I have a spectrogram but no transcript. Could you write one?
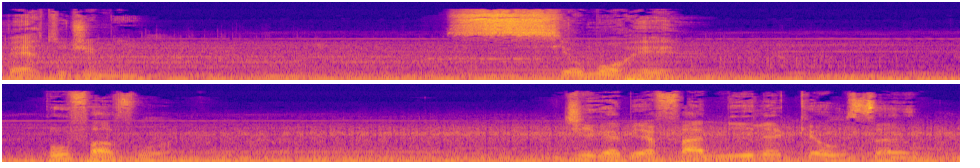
perto de mim. Se eu morrer, por favor, diga à minha família que eu amo.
